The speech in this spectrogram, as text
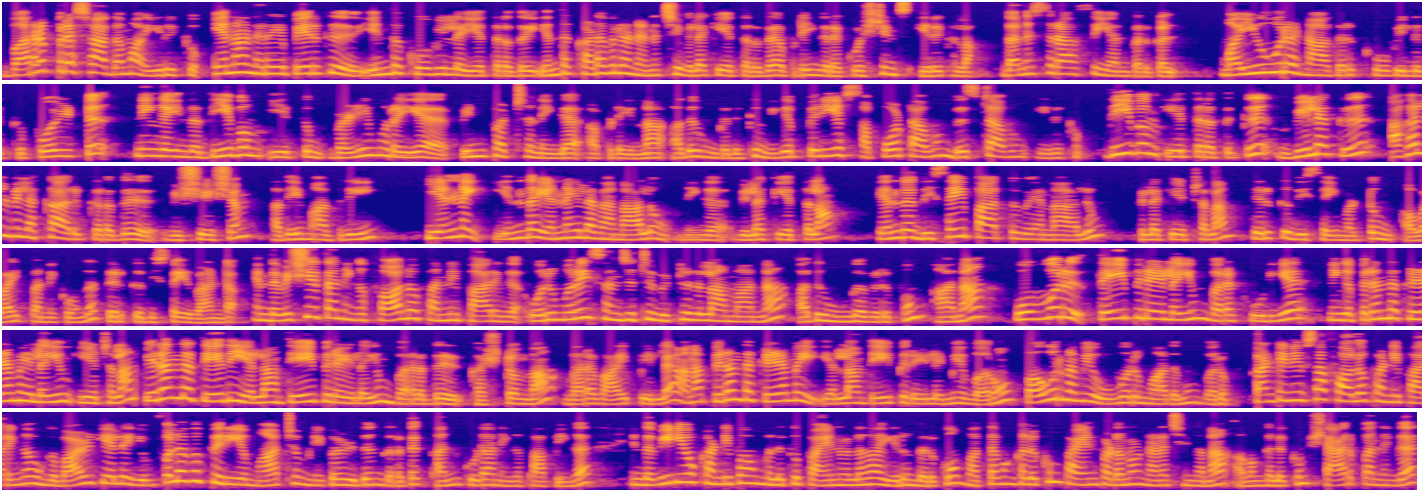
வரப்பிரசாதமாக இருக்கும். ஏன்னா நிறைய பேருக்கு எந்த கோவிலில் ஏத்துறது எந்த கடவுளை நினச்சி விளக்கு ஏற்றுறது அப்படிங்கிற கொஸ்டின்ஸ் இருக்கலாம். தனுசு ராசி அன்பர்கள் மயூரநாதர் கோவிலுக்கு போயிட்டு நீங்கள் இந்த தீபம் ஏற்றும் வழிமுறையை பின்பற்றினீங்க அப்படின்னா அது உங்களுக்கு மிகப்பெரிய சப்போர்ட்டாகவும் பெஸ்ட்டாகவும் இருக்கும். தீபம் ஏற்றுறதுக்கு விளக்கு அகல் விளக்காக இருக்கிறது விசேஷம். அதே மாதிரி எண்ணெய் எந்த எண்ணெயில் வேணாலும் நீங்கள் விளக்கு ஏற்றலாம் எந்த திசை பார்த்து வேணாலும் விளக்கேற்றலாம். தெற்கு திசை மட்டும் அவாய்ட் பண்ணிக்கோங்க. தெற்கு திசை வேண்டாம். இந்த விஷயத்த நீங்க ஃபாலோ பண்ணி பாருங்க. ஒரு முறை செஞ்சுட்டு விட்டுடலாமான்னா அது உங்க விருப்பம். ஆனா ஒவ்வொரு தேய்பிரையிலையும் வரக்கூடிய நீங்க பிறந்த கிழமையிலையும் ஏற்றலாம். பிறந்த தேதி எல்லாம் தேய்பிரையிலையும் வர்றது கஷ்டம்தான் வர வாய்ப்பு இல்லை. ஆனா பிறந்த கிழமை எல்லாம் தேய்பிரையிலையுமே வரும். பௌர்ணமி ஒவ்வொரு மாதமும் வரும். கண்டினியூஸா ஃபாலோ பண்ணி பாருங்க. உங்க வாழ்க்கையில எவ்வளவு பெரிய மாற்றம் நிகழுதுங்கிறத கண் கூட நீங்க பாப்பீங்க. இந்த வீடியோ கண்டிப்பா உங்களுக்கு பயனுள்ளதா இருந்திருக்கும். மற்றவங்களுக்கும் பயன்படணும்னு நினைச்சீங்கன்னா அவங்களுக்கும் ஷேர் பண்ணுங்க.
